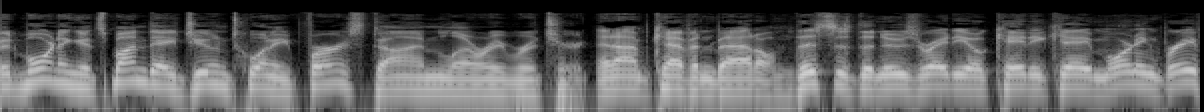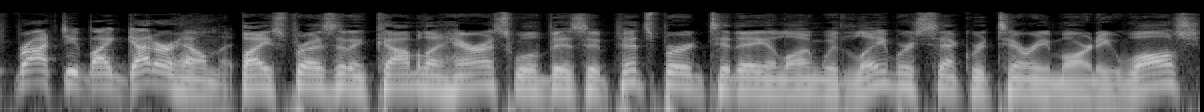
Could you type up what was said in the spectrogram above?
Good morning. It's Monday, June 21st. I'm Larry Richert. And I'm Kevin Battle. This is the News Radio KDKA Morning Brief brought to you by Gutter Helmet. Vice President Kamala Harris will visit Pittsburgh today along with Labor Secretary Marty Walsh.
